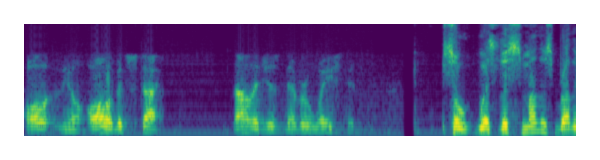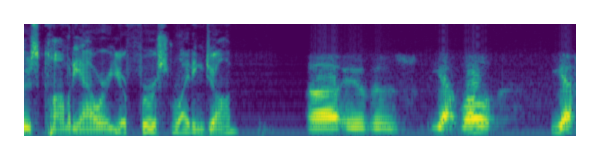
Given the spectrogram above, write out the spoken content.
all you know all of it stuck. Knowledge is never wasted. So, was the Smothers Brothers Comedy Hour your first writing job? Uh, it was yeah, well, yes,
